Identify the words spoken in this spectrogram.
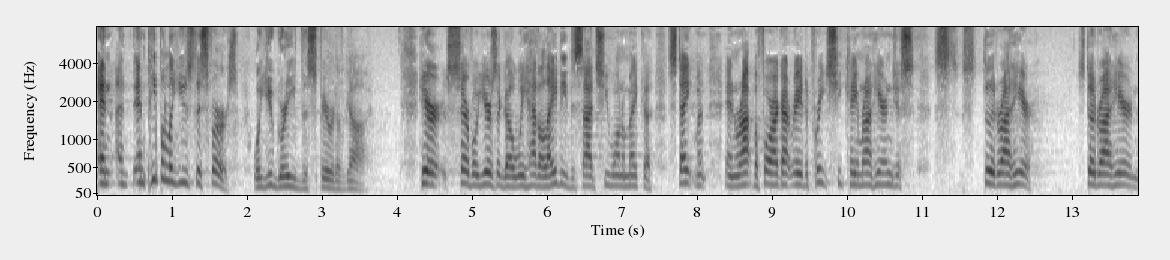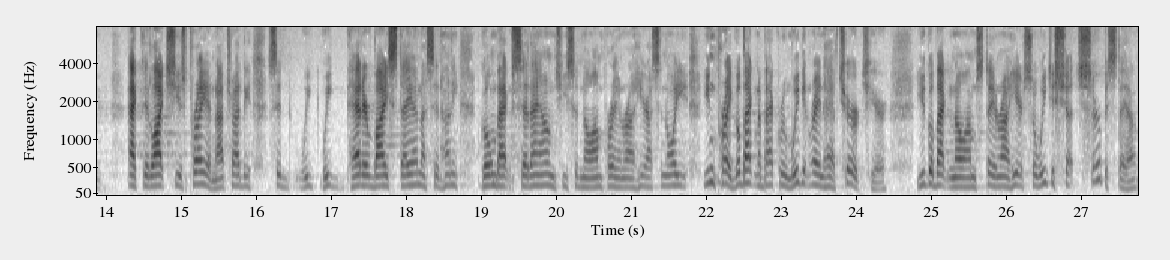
And, and, and people will use this verse well, you grieve the Spirit of God. Here, several years ago, we had a lady decide she wanted to make a statement, and right before I got ready to preach, she came right here and just stood right here. Stood right here and acted like she was praying. And I tried to, said, we, we had everybody stand. I said, honey, going back and sit down. She said, no, I'm praying right here. I said, no, you, you can pray. Go back in the back room. We're getting ready to have church here. You go back, no, I'm staying right here. So we just shut service down.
